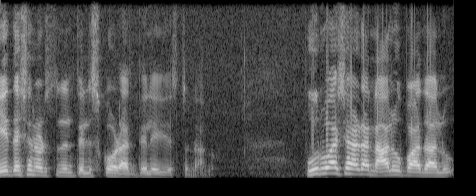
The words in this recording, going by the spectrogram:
ఏ దశ నడుస్తుందని తెలుసుకోవడానికి తెలియజేస్తున్నాను. పూర్వాషాఢ నాలుగు పాదాలు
